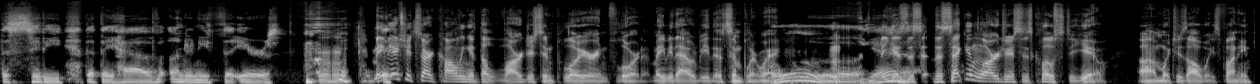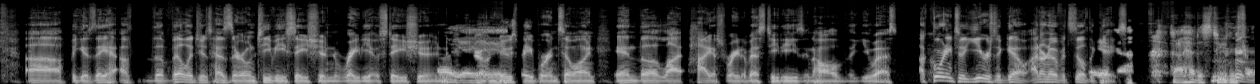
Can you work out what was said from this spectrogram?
the city that they have underneath the ears. mm-hmm. Maybe I should start calling it the largest employer in Florida. Maybe that would be the simpler way. Oh, yeah. Because the, the second largest is close to you um, which is always funny uh, because they have the villages has their own TV station, radio station, oh, yeah, their own yeah, newspaper, and so on, and the li- highest rate of STDs in all of the U.S. According to years ago, I don't know if it's still the yeah. case. I had a student from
